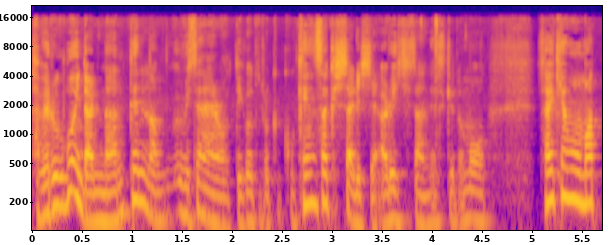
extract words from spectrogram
食べログポイントあれ何？点の店なん？やろっていうこととかこう検索したりして歩いてたんですけども、最近はもうま、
